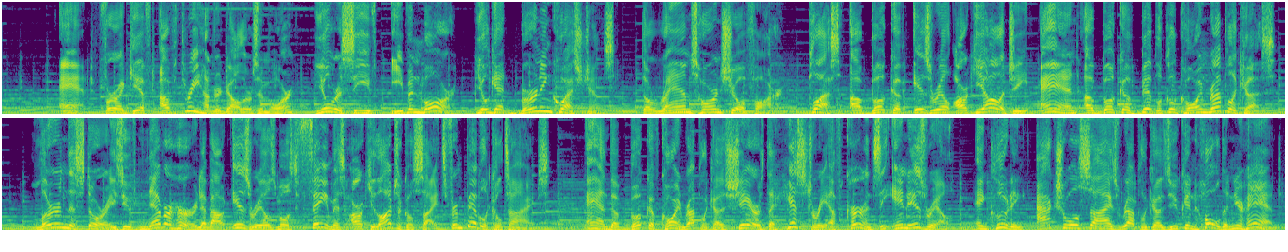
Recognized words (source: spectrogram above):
And for a gift of $300 or more, you'll receive even more. You'll get Burning Questions, the Ram's Horn Shofar, plus a book of Israel archaeology and a book of biblical coin replicas. Learn the stories you've never heard about Israel's most famous archaeological sites from biblical times. And the Book of Coin Replicas shares the history of currency in Israel, including actual size replicas you can hold in your hand.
